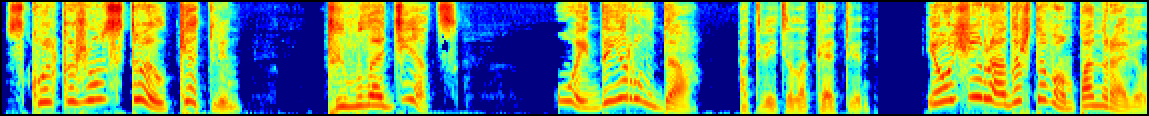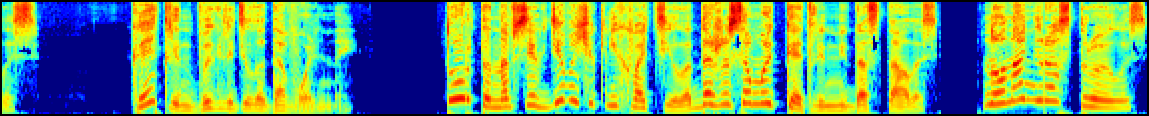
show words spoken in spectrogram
Сколько же он стоил, Кэтлин? Ты молодец! Ой, да ерунда, ответила Кэтлин. Я очень рада, что вам понравилось. Кэтлин выглядела довольной. Торта на всех девочек не хватило, даже самой Кэтлин не досталось. Но она не расстроилась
